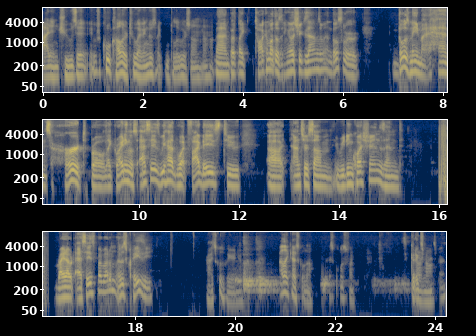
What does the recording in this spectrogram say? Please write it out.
I didn't choose it. It was a cool color too. I think it was like blue or something. Man. But like talking about those English exams, man, those were those made my hands hurt, bro. Like writing those essays, we had what five days to uh, answer some reading questions and write out essays about them. It was crazy. High school's weird. yeah. I liked high school though. High school was fun. It's a good I know. experience, man.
